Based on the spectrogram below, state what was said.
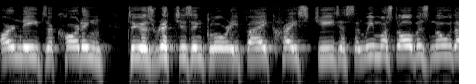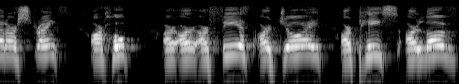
our needs according to his riches and glory by Christ Jesus. And we must always know that our strength, our hope, our, our, our faith, our joy, our peace, our love,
